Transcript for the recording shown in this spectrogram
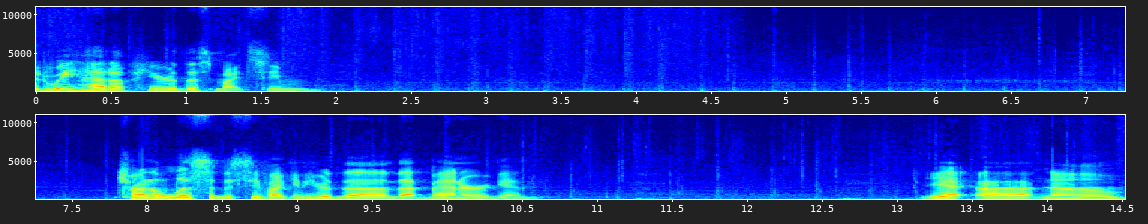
Did we head up here? This might seem... Trying to listen to see if I can hear the that banner again. Yeah, uh, no.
